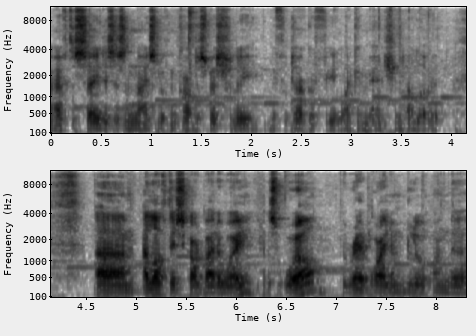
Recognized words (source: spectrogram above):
I have to say this is a nice looking card, especially the photography, like I mentioned. I love it. Um, I love this card by the way as well. The red, white, and blue on the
